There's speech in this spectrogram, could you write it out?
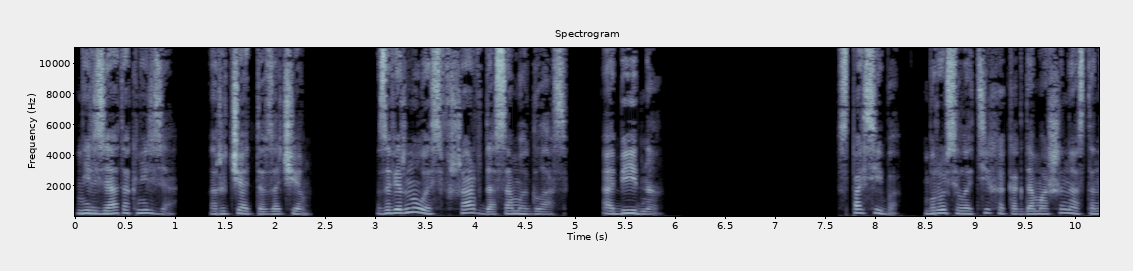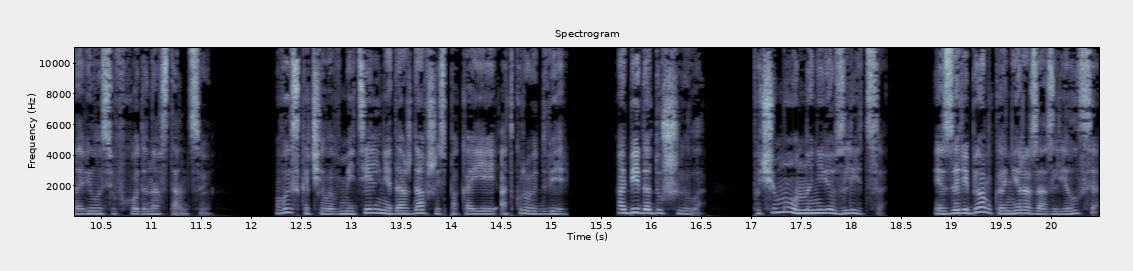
«Нельзя так нельзя. Рычать-то зачем?» Завернулась в шарф до самых глаз. «Обидно». «Спасибо», Бросила тихо, когда машина остановилась у входа на станцию. Выскочила в метель, не дождавшись, пока ей откроют дверь. Обида душила. Почему он на нее злится? Из-за ребенка не разозлился,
